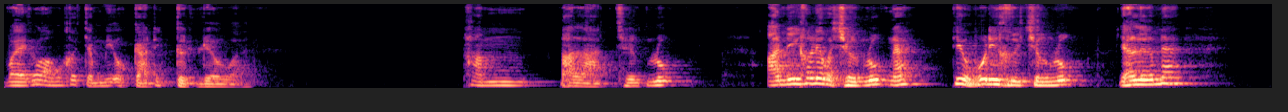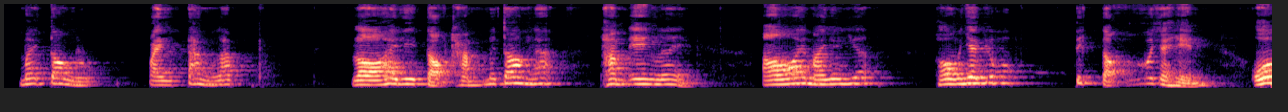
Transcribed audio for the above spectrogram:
ไวรัลมันก็จะมีโอกาสที่เกิดเร็วกว่าทำตลาดเชิงลุก อันนี้เขาเรียกว่าเชิงลุกนะ ที่ผมพูดนี่คือเชิงลุก อย่าลืมนะ ไม่ต้องไปตั้งรับ รอให้ที่ตอกทำไม่ต้องละทำเองเลย เอาให้มาเยอะๆ พอมันเยอะๆติ๊กต็อกก็จะเห็น โอ้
